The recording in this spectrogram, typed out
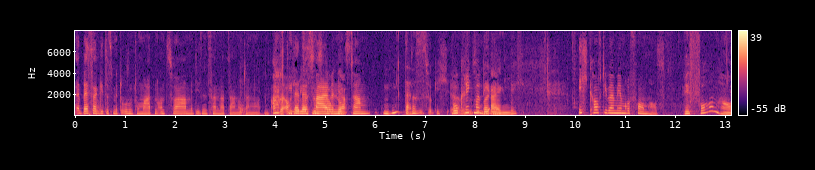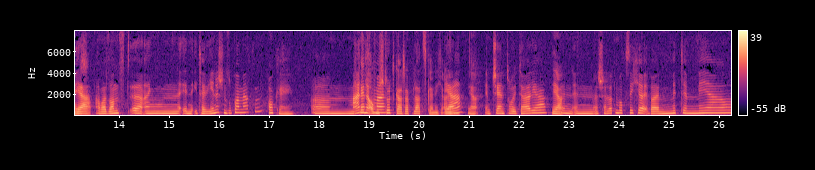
äh, besser geht es mit Dosentomaten und zwar mit diesen San Marzano-Tomaten, die Ach, wir auch die letztes Mal auch, benutzt haben. Mhm. Dann ist es wirklich. Wo ähm, kriegt man die eigentlich? Ich kaufe die bei mir im Reformhaus. Reformhaus? Ja, aber sonst äh, ein, in italienischen Supermärkten. Okay. Ähm, Ich manchmal, kenne auf dem Stuttgarter Platz, kenne ich einen. Ja, ja. im Centro Italia, Ja. in, in Charlottenburg sicher, bei Mitte Meer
